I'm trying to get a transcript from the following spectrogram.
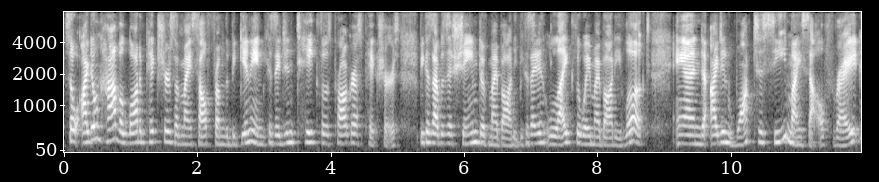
So I don't have a lot of pictures of myself from the beginning because I didn't take those progress pictures because I was ashamed of my body, because I didn't like the way my body looked, and I didn't want to see myself, right?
